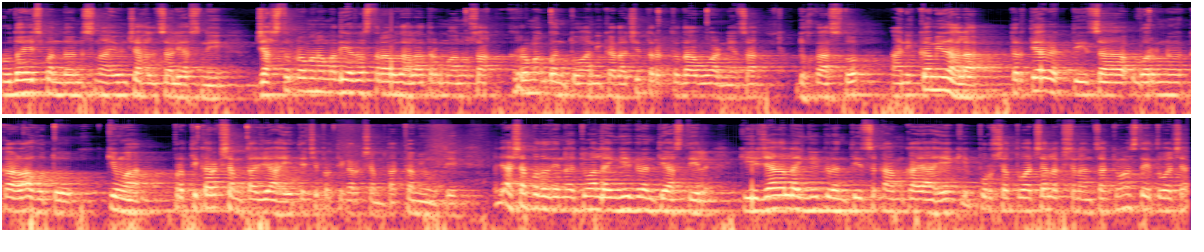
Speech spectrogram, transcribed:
हृदयस्पंदन स्नायूंच्या हालचाली असणे. जास्त प्रमाणामध्ये याचा स्त्राव झाला तर माणूस आक्रमक बनतो आणि कदाचित रक्तदाब वाढण्याचा धोका असतो. आणि कमी झाला तर त्या व्यक्तीचा वर्ण काळा होतो किंवा प्रतिकार क्षमता जी आहे त्याची प्रतिकार क्षमता कमी होते. म्हणजे अशा पद्धतीनं किंवा लैंगिक ग्रंथी असतील की ज्या लैंगिक ग्रंथीचं काम काय आहे की पुरुषत्वाच्या लक्षणांचा किंवा स्त्रीत्वाच्या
